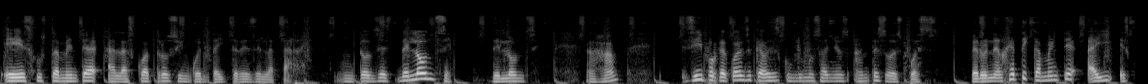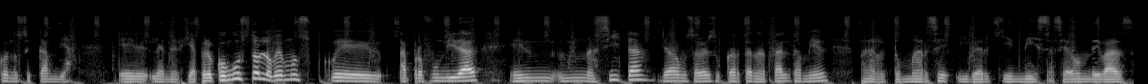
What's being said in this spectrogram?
es justamente a, a las 4.53 de la tarde. Entonces, del 11, del 11. Ajá. Sí, porque acuérdense que a veces cumplimos años antes o después. Pero energéticamente ahí es cuando se cambia eh, la energía. Pero con gusto lo vemos eh, a profundidad en, una cita. Ya vamos a ver su carta natal también para retomarse y ver quién es, hacia dónde vas,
